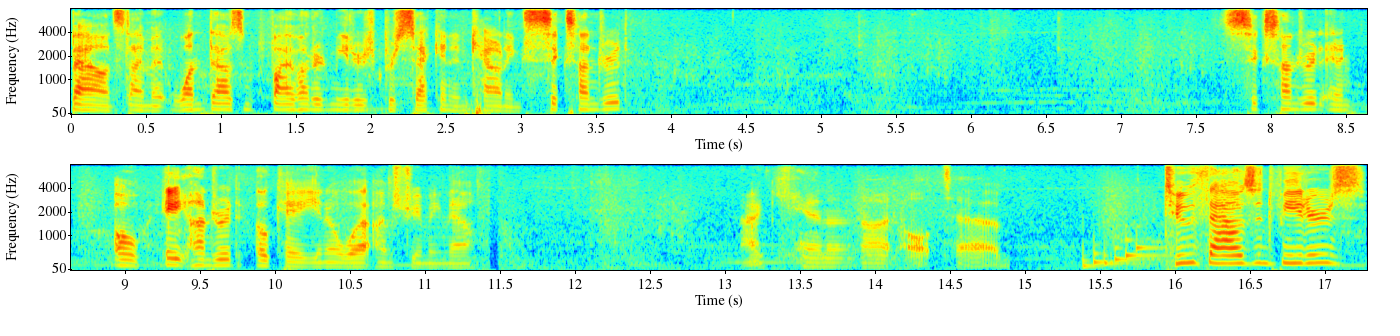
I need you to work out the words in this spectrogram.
bounced. I'm at 1,500 meters per second and counting. 600. 600 and oh 800. Okay, you know what? I'm streaming now. I cannot alt tab. 2,000 meters.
